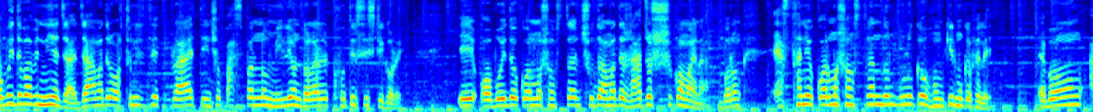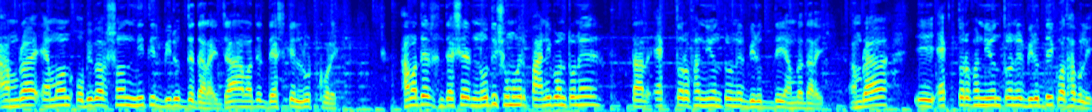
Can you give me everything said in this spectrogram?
অবৈধভাবে নিয়ে যায়, যা আমাদের অর্থনীতিতে প্রায় তিনশো পাঁচপান্ন মিলিয়ন ডলারের ক্ষতির সৃষ্টি করে। এই অবৈধ কর্মসংস্থান শুধু আমাদের রাজস্ব কমায় না, বরং স্থানীয় কর্মসংস্থানগুলোকেও হুমকির মুখে ফেলে। এবং আমরা এমন অভিবাসন নীতির বিরুদ্ধে দাঁড়াই, যা আমাদের দেশকে লুট করে। আমাদের দেশের নদীসমূহের পানি বন্টনে তার একতরফা নিয়ন্ত্রণের বিরুদ্ধেই আমরা দাঁড়াই। আমরা এই একতরফা নিয়ন্ত্রণের বিরুদ্ধেই কথা বলি।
